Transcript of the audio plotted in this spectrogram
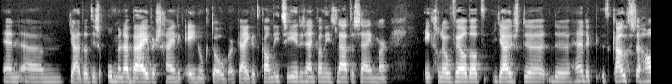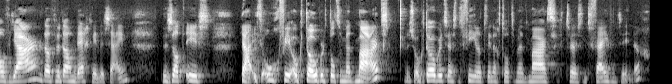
En um, ja, dat is om en nabij waarschijnlijk 1 oktober. Kijk, het kan iets eerder zijn, kan iets later zijn. Maar ik geloof wel dat juist de, de, hè, de, het koudste half jaar, dat we dan weg willen zijn. Dus dat is ja, iets ongeveer oktober tot en met maart. Dus oktober 2024 tot en met maart 2025.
